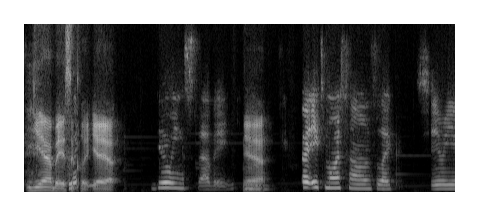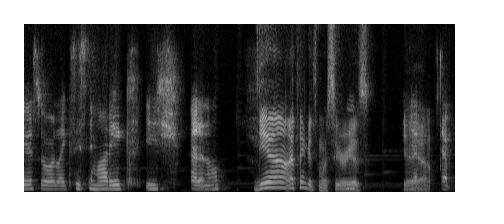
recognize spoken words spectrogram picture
Yeah, basically, yeah, doing survey. Yeah. Mm. But it more sounds like serious or like systematic ish. I don't know. yeah. I think it's more serious. Yeah, Yep. yeah. Yep.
